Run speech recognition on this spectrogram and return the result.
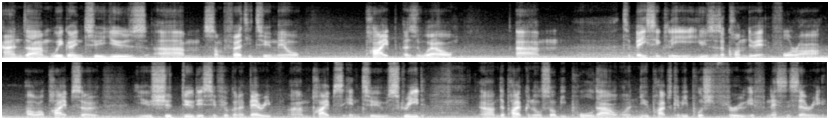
And um, we're going to use um, some 32 mil pipe as well um, to basically use as a conduit for our our pipe. So you should do this if you're going to bury um, pipes into screed. Um, the pipe can also be pulled out and new pipes can be pushed through if necessary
